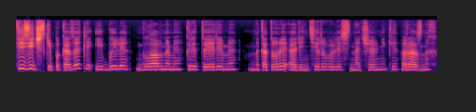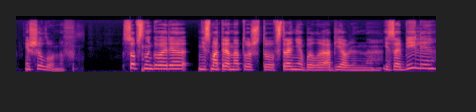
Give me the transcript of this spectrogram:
физические показатели и были главными критериями, на которые ориентировались начальники разных эшелонов. Собственно говоря, несмотря на то, что в стране было объявлено изобилие,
